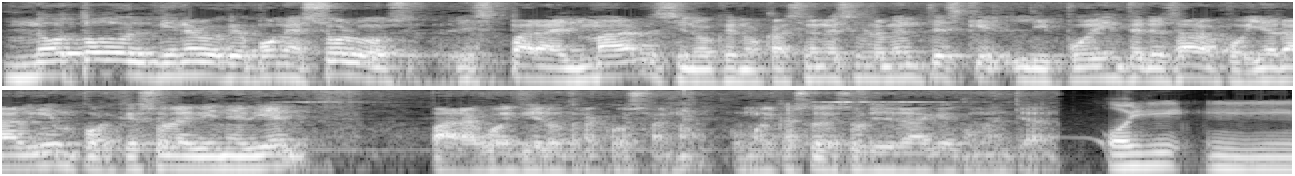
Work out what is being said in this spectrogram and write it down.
No todo el dinero que pone Soros es para el mar, sino que en ocasiones simplemente es que le puede interesar apoyar a alguien porque eso le viene bien para cualquier otra cosa, ¿no? Como el caso de Solidaridad que comenté antes. Oye, y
